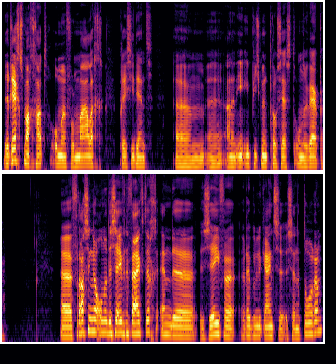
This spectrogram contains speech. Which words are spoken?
de rechtsmacht had om een voormalig president um, aan een impeachmentproces te onderwerpen. verrassingen onder de 57 en de zeven Republikeinse senatoren.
